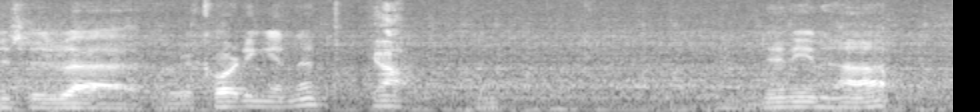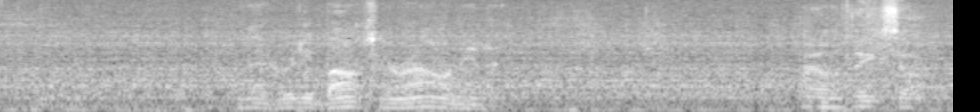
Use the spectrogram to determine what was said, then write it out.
This is uh, a recording, isn't it? Yeah. Indian hop. That really bouncing around in it. I don't think so.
